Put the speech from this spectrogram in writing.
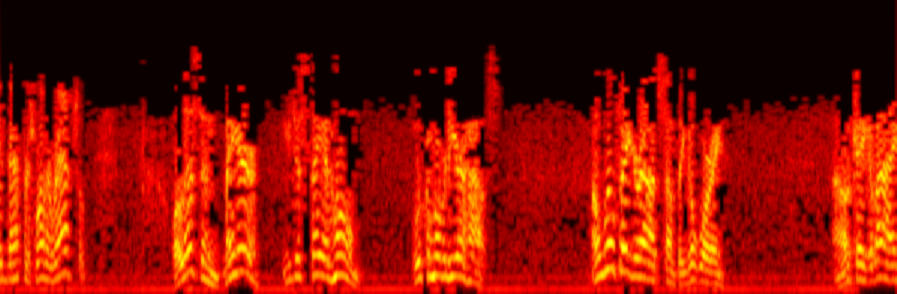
kidnappers want a ransom. Well, listen, Mayor, you just stay at home. We'll come over to your house. Oh, we'll figure out something. Don't worry. Okay, goodbye.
